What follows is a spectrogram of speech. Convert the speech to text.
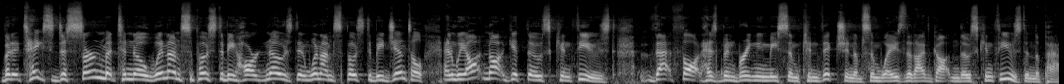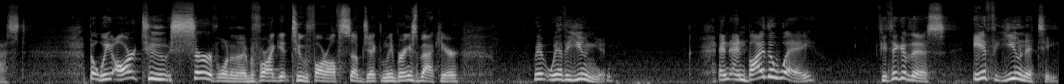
But it takes discernment to know when I'm supposed to be hard nosed and when I'm supposed to be gentle, and we ought not get those confused. That thought has been bringing me some conviction of some ways that I've gotten those confused in the past. But we are to serve one another. Before I get too far off subject, let me bring us back here. We have a union. And, and by the way, if you think of this, if unity,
